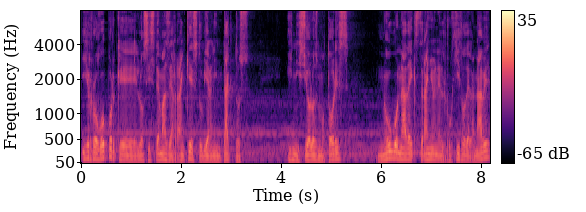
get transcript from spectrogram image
y rogó porque los sistemas de arranque estuvieran intactos. Inició los motores, no hubo nada extraño en el rugido de la nave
